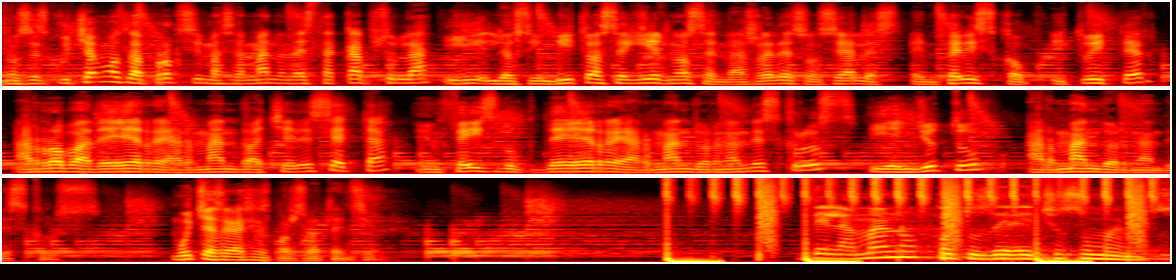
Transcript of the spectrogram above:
Nos escuchamos la próxima semana en esta cápsula y los invito a seguirnos en las redes sociales en Periscope y Twitter, arroba DR Armando HDZ, en Facebook DR Armando Hernández Cruz y en YouTube Armando Hernández Cruz. Muchas gracias por su atención. De la mano con tus derechos humanos.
